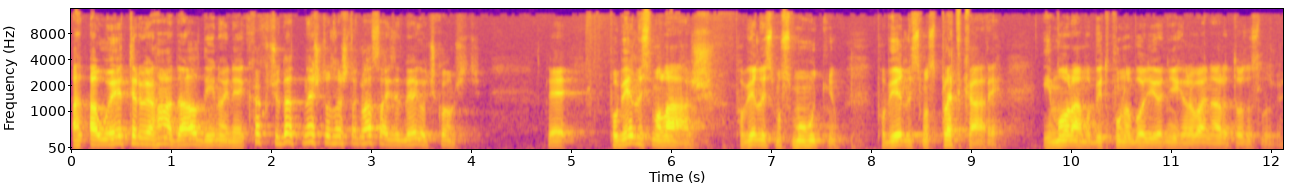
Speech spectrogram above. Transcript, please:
A, a u Eteru je, aha, dal Dino i Neka. Kako ću dati nešto za što glasa Izetbegović Komšić? E, pobjedili smo laž, pobjedili smo smutnju, pobjedili smo spletkare i moramo biti puno bolji od njih jer ovaj narod to zaslužuje.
